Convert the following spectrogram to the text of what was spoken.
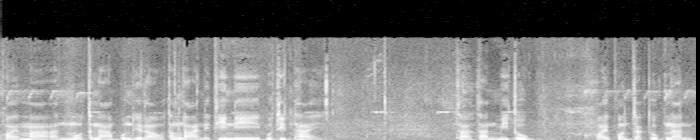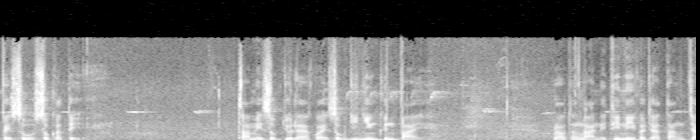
ขอให้มาอนโมทนาบุญที่เราทั้งหลายในที่นี้อุทิศให้ ถ้าท่านมีทุกข์ ขอให้พ้นจากทุกนั้นไปสู่สุคติ ถ้ามีสุขอยู่แล้วขอให้สุขยิ่งยิ่งขึ้นไป เราทั้งหลายในที่นี้ก็จะตั้งใจ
